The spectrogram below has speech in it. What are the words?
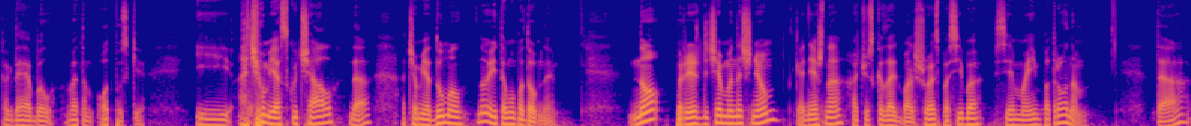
когда я был в этом отпуске, и о чем я скучал, да, о чем я думал, ну и тому подобное. Но прежде чем мы начнем, конечно, хочу сказать большое спасибо всем моим патронам. Да,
